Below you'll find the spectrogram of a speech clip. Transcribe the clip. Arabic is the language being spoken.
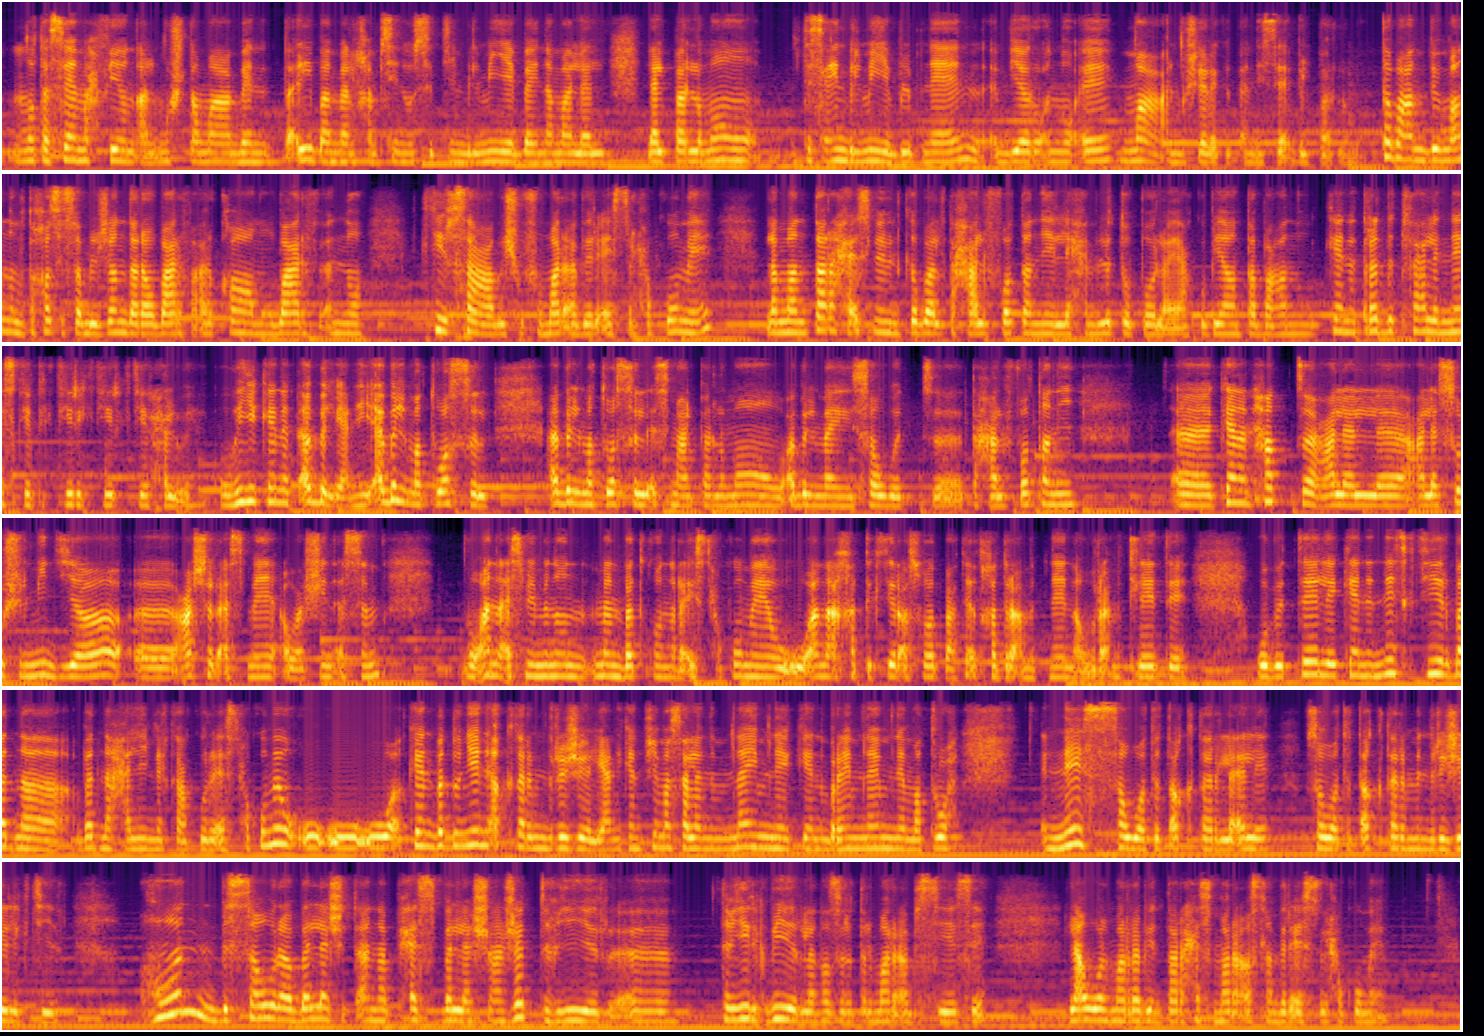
متسامح فيهم المجتمع بين تقريبا من الخمسين والستين بالمية بينما للبرلمان 90% بلبنان بيروا إنه إيه مع مشاركه النساء بالبرلمان. طبعا بما إنه متخصصة بالجندرة وبعرف أرقام وبعرف إنه كثير صعب يشوفوا مرأة برئاسة الحكومة لما انطرح اسمي من قبل تحالف وطني اللي حملته بولا يعقوبيان طبعا وكانت ردة فعل الناس كانت كثير كثير كثير حلوة. وهي كانت قبل يعني هي قبل ما توصل قبل ما توصل الاسم على البرلمان وقبل ما يصوت تحالف وطني كان نحط على على ال social media آه، عشر أسماء أو عشرين اسم وأنا اسمي منهم من بدكم رئيس حكومة وأنا اخذت كثير أصوات بعتقد اخذت رقم اثنين أو رقم ثلاثة وبالتالي كان الناس كثير بدنا بدنا حليمة الكعكور رئيس حكومة وكان بدهم ياني أكثر من الرجال يعني كان في مثلا منيمنة كان إبراهيم منيمنة مطروح. الناس صوتت أكثر لإلي صوتت أكثر من رجال كثير هون بالثورة بلشت أنا بحس بلش عن جد تغيير آه تغيير كبير لنظرة المرأة بالسياسة. لأول مرة بينطرح اسم مرأة أصلا برئاسة الحكومة.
